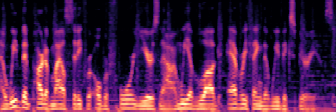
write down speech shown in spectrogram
And we've been part of Miles City for over four years now, and we have loved everything that we've experienced.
